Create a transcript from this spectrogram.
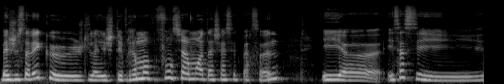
ben je savais que j'étais vraiment foncièrement attachée à cette personne. Et, euh, et ça, c'est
